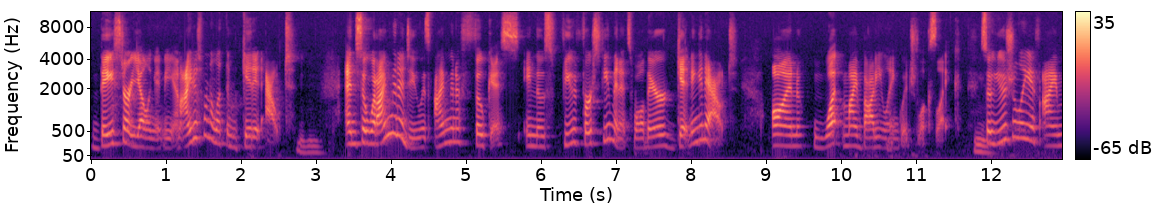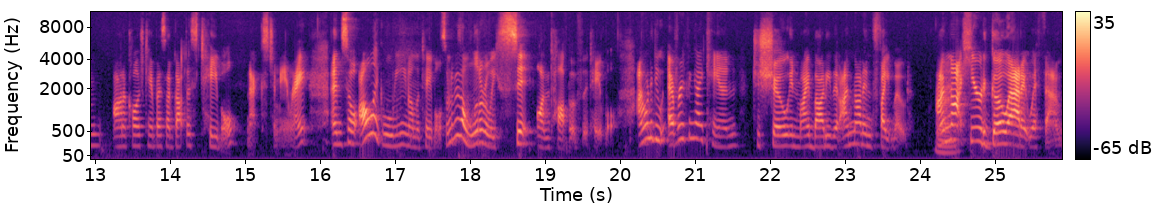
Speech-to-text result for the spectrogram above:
they start yelling at me, and I just want to let them get it out. Mm-hmm. And so what I'm going to do is I'm going to focus in those few first few minutes while they're getting it out on what my body language looks like. Hmm. So usually if I'm on a college campus, I've got this table next to me, right? And so I'll like lean on the table. Sometimes I'll literally sit on top of the table. I want to do everything I can to show in my body that I'm not in fight mode. Right. I'm not here to go at it with them.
